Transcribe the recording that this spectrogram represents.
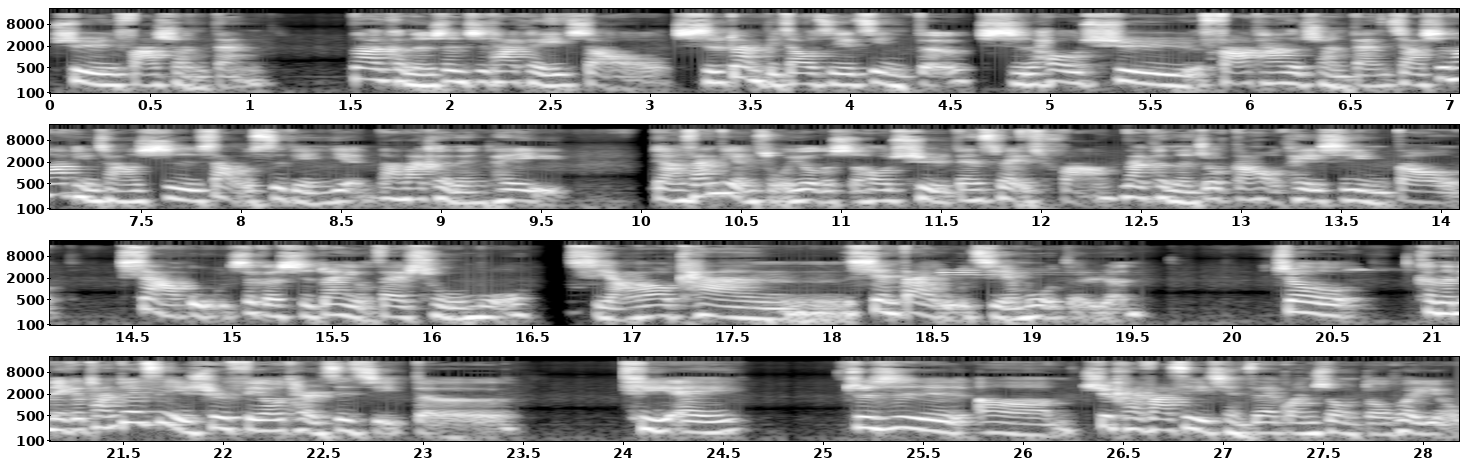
去发传单。那可能甚至他可以找时段比较接近的时候去发他的传单。假设他平常是下午四点演，那他可能可以。两三点左右的时候去 dance space 发，那可能就刚好可以吸引到下午这个时段有在出没、想要看现代舞节目的人。就可能每个团队自己去 filter 自己的 TA，就是呃去开发自己潜在观众，都会有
